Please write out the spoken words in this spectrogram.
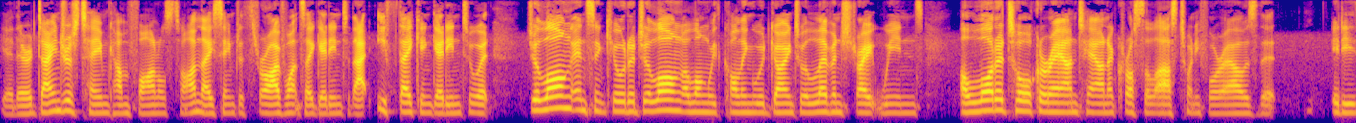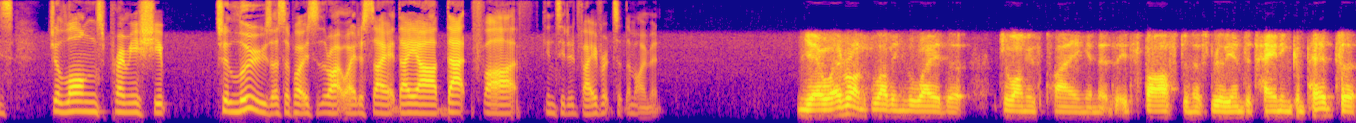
Yeah, they're a dangerous team come finals time. They seem to thrive once they get into that, if they can get into it. Geelong and St Kilda, Geelong along with Collingwood going to 11 straight wins. A lot of talk around town across the last 24 hours that it is Geelong's premiership to lose, I suppose is the right way to say it. They are that far considered favourites at the moment. Yeah, well, everyone's loving the way that Geelong is playing, and it's fast and it's really entertaining compared to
